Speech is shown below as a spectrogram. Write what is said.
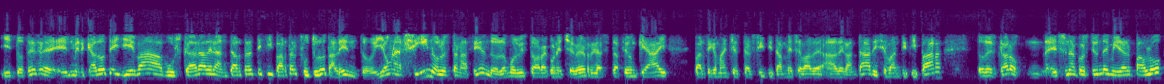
y entonces eh, el mercado te lleva a buscar adelantarte, anticiparte al futuro talento y aún así no lo están haciendo. Lo hemos visto ahora con Echeverry, la situación que hay. Parece que Manchester City también se va a adelantar y se va a anticipar. Entonces, claro, es una cuestión de mirar, Pablo,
